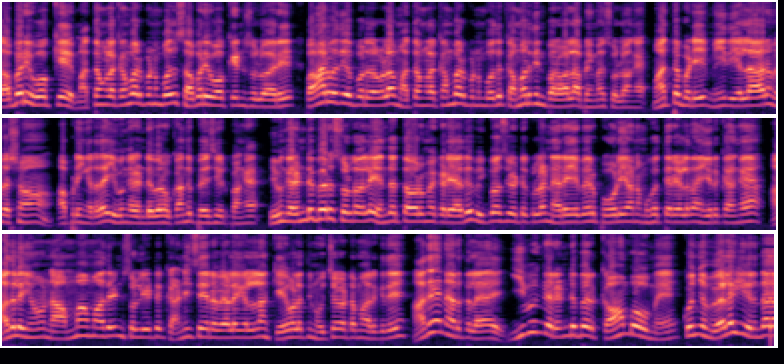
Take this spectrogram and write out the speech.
சபரி ஓகே மத்தவங்களை கம்பேர் பண்ணும்போது சபரி ஓகேன்னு சொல்லுவாரு. பார்வதியை பொறுத்தளவுல மத்தவங்களை கம்பேர் பண்ணும்போது கமர்தீன் பரவாயில்ல அப்படிங்கிற மாதிரி சொல்லுவாங்க. மத்தபடி மீதி எல்லாரும் விஷம். அப்படிங்கறத இவங்க ரெண்டு பேரும் உட்காந்து பேசியிருப்பாங்க. இருப்பாங்க இவங்க ரெண்டு பேரும் சொல்றதுல எந்த தவறுமே கிடையாது. பிக் பாஸ் வீட்டுக்குள்ள நிறைய பேர் போலியான முகத்திரையில தான் இருக்காங்க. அதுலயும் நான் அம்மா மாதிரின்னு சொல்லிட்டு கனி செய்யற வேலைகள்லாம் கேவலத்தின் உச்சகட்டமா இருக்குது. அதே நேரத்துல இவங்க ரெண்டு பேர் காம்போவுமே கொஞ்சம் விலகி இருந்தா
